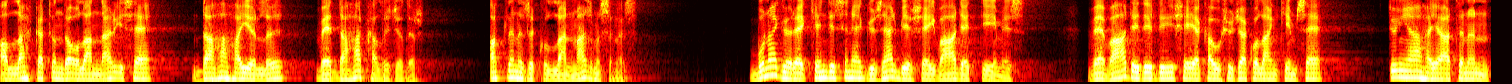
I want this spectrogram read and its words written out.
Allah katında olanlar ise daha hayırlı ve daha kalıcıdır. Aklınızı kullanmaz mısınız? Buna göre kendisine güzel bir şey vaat ettiğimiz ve vaat edildiği şeye kavuşacak olan kimse, dünya hayatının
